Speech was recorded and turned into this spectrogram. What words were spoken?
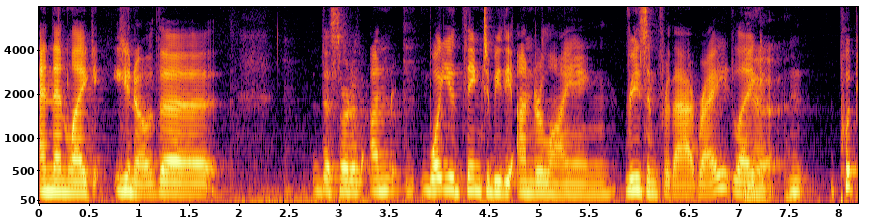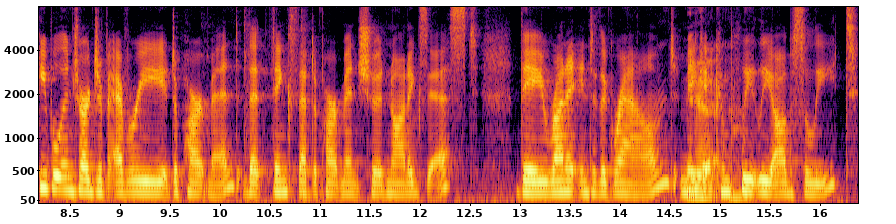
and then like you know the the sort of un- what you'd think to be the underlying reason for that, right? Like. Yeah. N- Put people in charge of every department that thinks that department should not exist. They run it into the ground, make Yeah. it completely obsolete,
